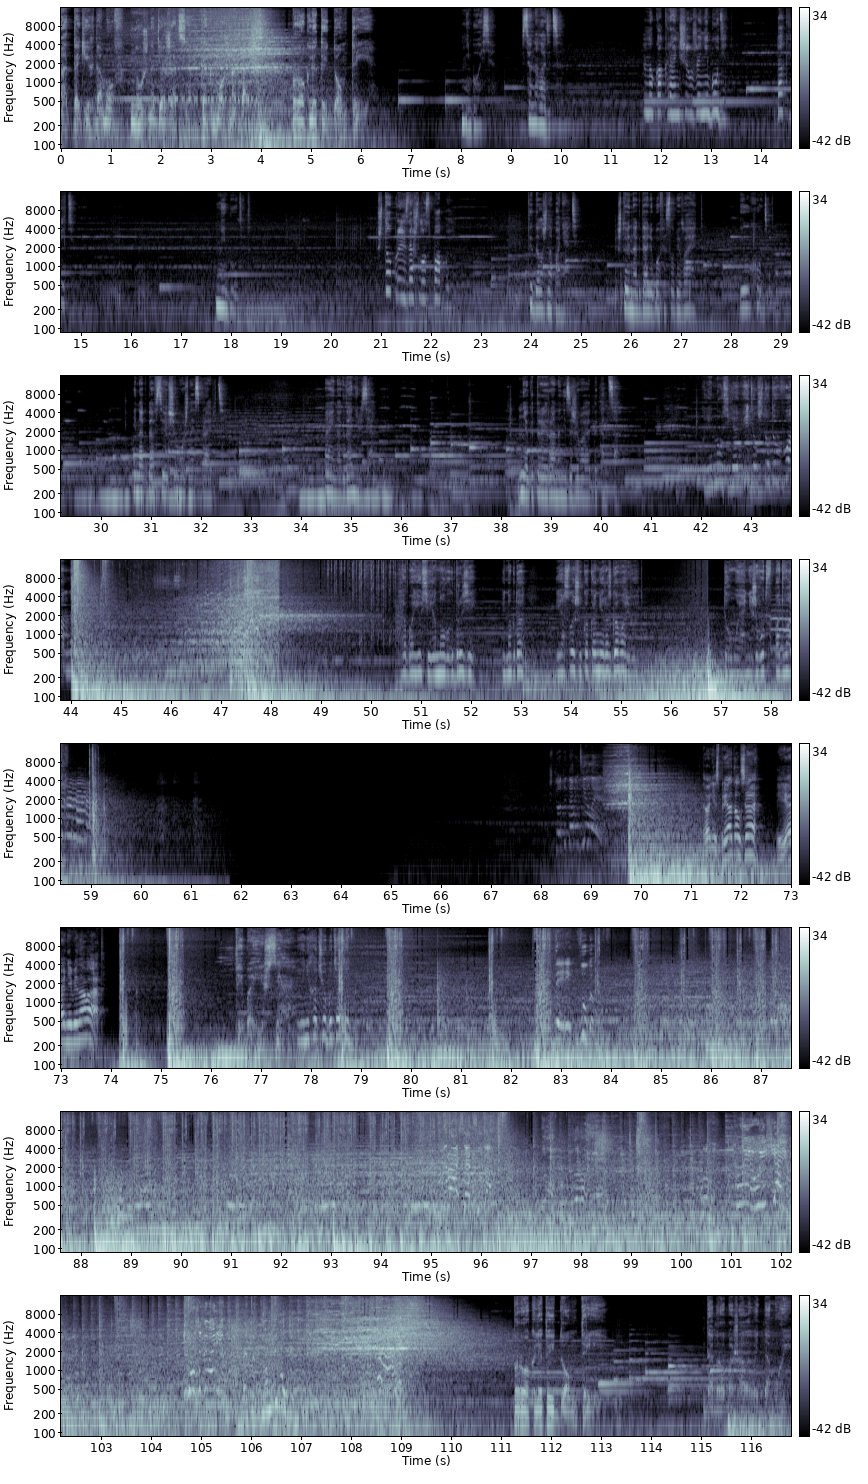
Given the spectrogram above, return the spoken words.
От таких домов нужно держаться как можно дальше. Проклятый дом 3. Не бойся, все наладится. Но как раньше уже не будет. Так ведь? Не будет. Что произошло с папой? Ты должна понять, что иногда любовь ослабевает и уходит. Иногда все еще можно исправить, а иногда нельзя. Некоторые раны не заживают до конца. Клянусь, я видел что-то в ванной. Я боюсь ее новых друзей. Иногда я слышу, как они разговаривают. Думаю, они живут в подвале. Что ты там делаешь? Кто не спрятался, я не виноват. Ты боишься? Я не хочу быть один. Же говорила! Это дом его убил? Проклятый дом 3. Добро пожаловать домой.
